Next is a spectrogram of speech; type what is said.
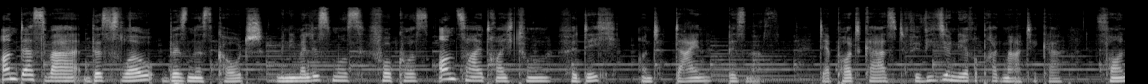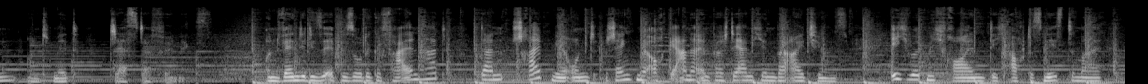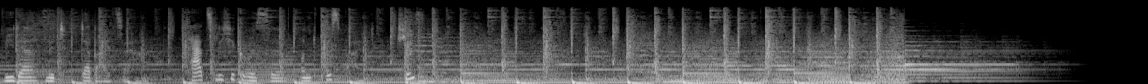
Und das war The Slow Business Coach. Minimalismus, Fokus und Zeitreichtum für dich und dein Business. Der Podcast für visionäre Pragmatiker von und mit Jester Phoenix. Und wenn dir diese Episode gefallen hat, dann schreib mir und schenk mir auch gerne ein paar Sternchen bei iTunes. Ich würde mich freuen, dich auch das nächste Mal wieder mit dabei zu haben. Herzliche Grüße und bis bald. Tschüss.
